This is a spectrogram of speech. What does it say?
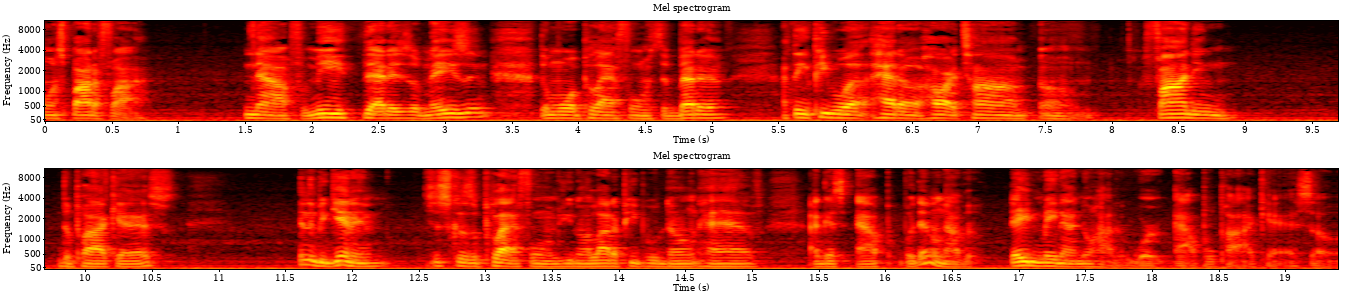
on Spotify. Now, for me, that is amazing. The more platforms, the better. I think people had a hard time um, finding the podcast in the beginning just because of platforms. You know, a lot of people don't have, I guess, Apple, but they don't have they may not know how to work Apple Podcast. So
